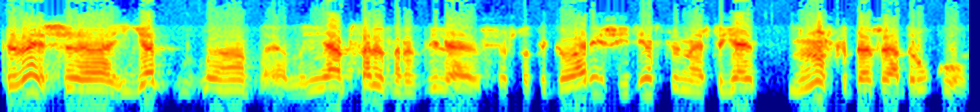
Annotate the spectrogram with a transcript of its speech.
Ты знаешь, э, я, э, я абсолютно разделяю все, что ты говоришь. Единственное, что я немножко даже о другом.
